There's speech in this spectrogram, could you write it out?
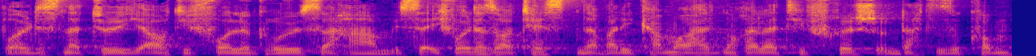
wolltest natürlich auch die volle Größe haben. Ich, ich wollte das auch testen, da war die Kamera halt noch relativ frisch und dachte so, komm,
